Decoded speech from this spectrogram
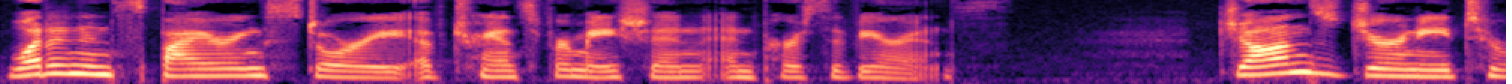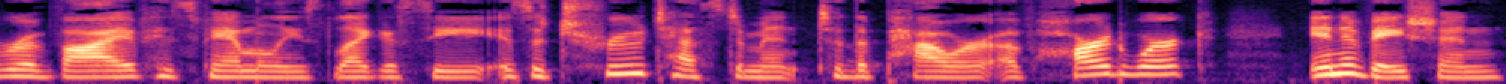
What an inspiring story of transformation and perseverance. John's journey to revive his family's legacy is a true testament to the power of hard work, innovation,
